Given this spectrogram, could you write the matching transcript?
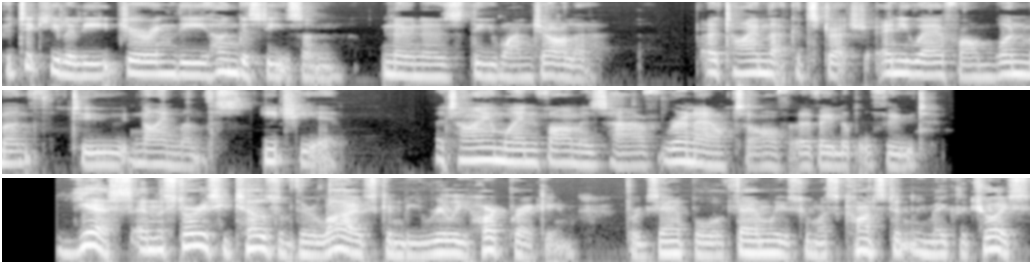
particularly during the hunger season known as the Wanjala, a time that could stretch anywhere from one month to nine months each year, a time when farmers have run out of available food. Yes, and the stories he tells of their lives can be really heartbreaking. For example, of families who must constantly make the choice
